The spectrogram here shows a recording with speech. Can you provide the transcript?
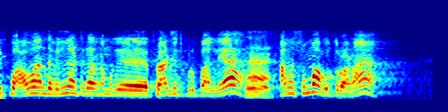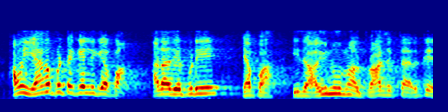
இப்போ அவன் அந்த வெளிநாட்டுக்காரன் நமக்கு ப்ராஜெக்ட் கொடுப்பான் இல்லையா. அவன் சும்மா குத்துருவானா? அவன் ஏகப்பட்ட கேள்வி கேட்பான். அதாவது எப்படி? ஏப்பா இது ஐநூறு நாள் ப்ராஜெக்டா இருக்கு.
